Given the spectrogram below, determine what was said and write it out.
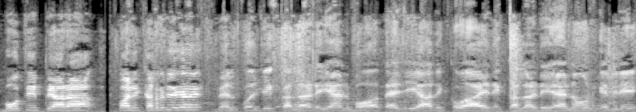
ਬਹੁਤ ਹੀ ਪਿਆਰਾ ਭਾਜੀ ਕਲਰ ਵੀ ਹੈਗੇ ਨੇ। ਬਿਲਕੁਲ ਜੀ ਕਲਰ ਡਿਜ਼ਾਈਨ ਬਹੁਤ ਹੈ ਜੀ। ਆ ਦੇਖੋ ਆ ਇਹਦੇ ਕਲਰ ਡਿਜ਼ਾਈਨ ਆਉਣਗੇ ਵੀਰੇ।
